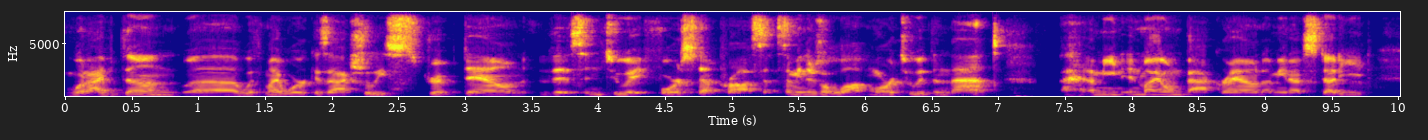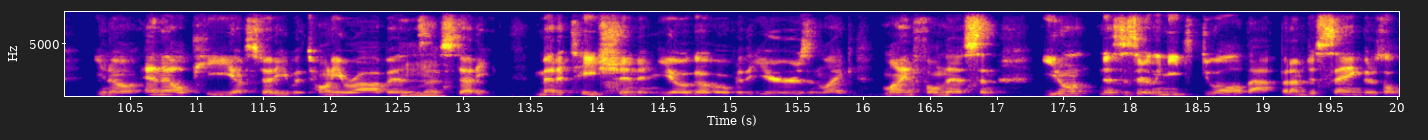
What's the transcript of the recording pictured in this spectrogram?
what I've done uh, with my work is actually strip down this into a four-step process. I mean, there's a lot more to it than that. I mean, in my own background, I mean, I've studied, you know, NLP. I've studied with Tony Robbins. Mhm. I've studied meditation and yoga over the years and like mindfulness and you don't necessarily need to do all of that but i'm just saying there's a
